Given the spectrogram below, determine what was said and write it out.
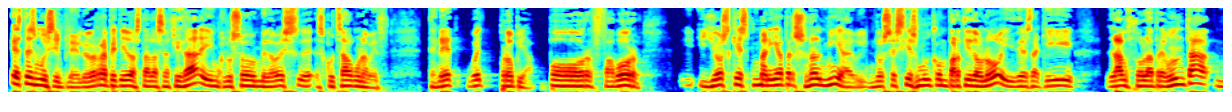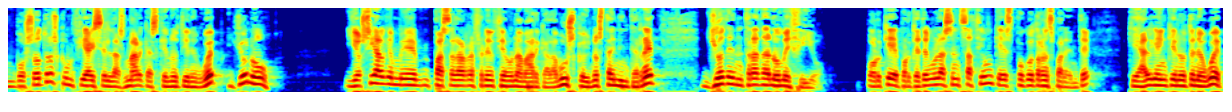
Este es muy simple, lo he repetido hasta la saciedad e incluso me lo habéis escuchado alguna vez. Tened web propia, por favor. Yo es que es manía personal mía, no sé si es muy compartido o no, y desde aquí lanzo la pregunta, ¿vosotros confiáis en las marcas que no tienen web? Yo no. Yo si alguien me pasa la referencia a una marca, la busco y no está en Internet, yo de entrada no me fío. ¿Por qué? Porque tengo la sensación que es poco transparente, que alguien que no tiene web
